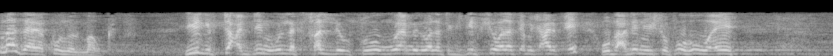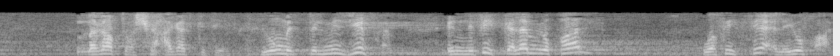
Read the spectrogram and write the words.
ماذا يكون الموقف؟ يجي بتاع الدين ويقول لك صلي وصوم واعمل ولا تكذبش ولا مش عارف إيه وبعدين يشوفوه هو إيه؟ مغطرش في حاجات كتير. يقوم التلميذ يفهم إن فيه كلام يقال وفيه فعل يفعل.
